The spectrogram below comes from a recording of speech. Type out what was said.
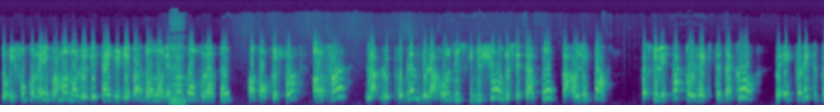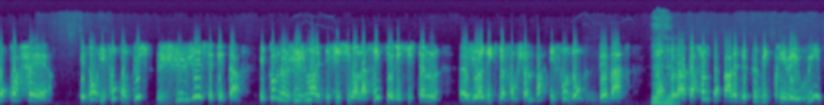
Donc il faut qu'on aille vraiment dans le détail du débat. Donc on n'est pas hmm. contre l'impôt en tant que soi. Enfin, le problème de la redistribution de cet impôt par l'État. Parce que l'État collecte, d'accord, mais il collecte pour quoi faire? Et donc, il faut qu'on puisse juger cet État. Et comme le jugement est difficile en Afrique et les systèmes euh, juridiques ne fonctionnent pas, il faut donc débattre. Donc, mhm. la personne qui a parlé de public-privé, oui,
